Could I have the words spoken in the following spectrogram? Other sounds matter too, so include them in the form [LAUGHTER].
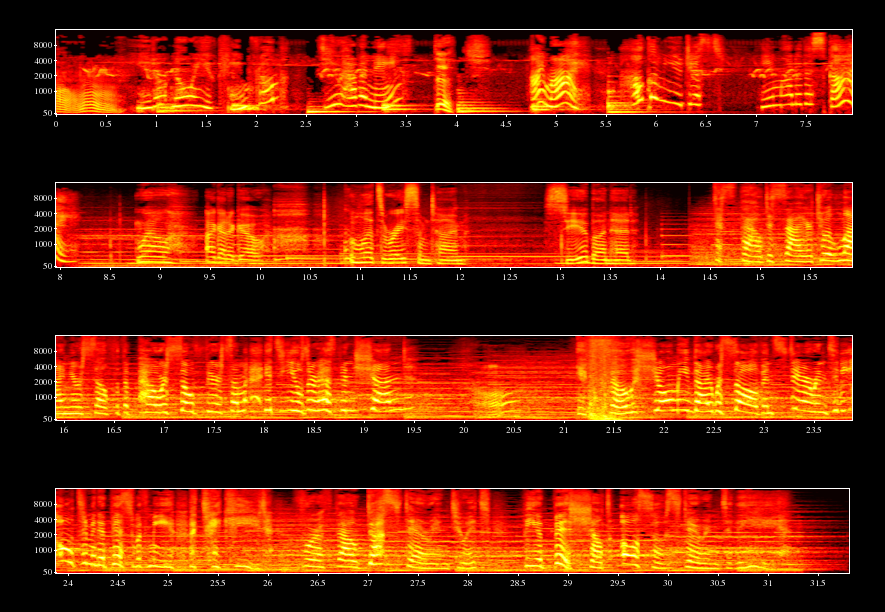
oh. You don't know where you came from? Do you have a name? Stitch. I'm I. How come you just came out of the sky? Well, I gotta go. [GASPS] Let's race sometime. See you, Bunhead. Dost thou desire to align yourself with a power so fearsome its user has been shunned? Huh? If so, show me thy resolve and stare into the ultimate abyss with me. But Take heed, for if thou dost stare into it, the abyss shalt also stare into thee.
